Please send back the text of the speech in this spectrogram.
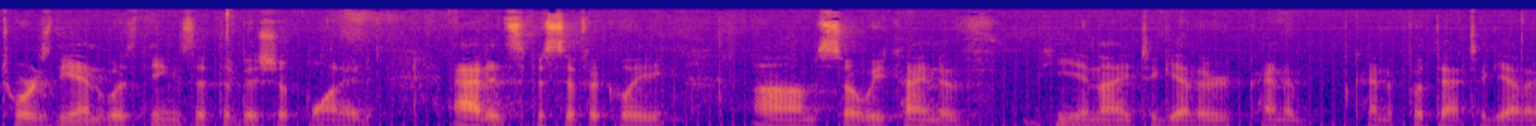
towards the end was things that the bishop wanted added specifically. Um, so we kind of, he and I together, kind of, kind of put that together.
